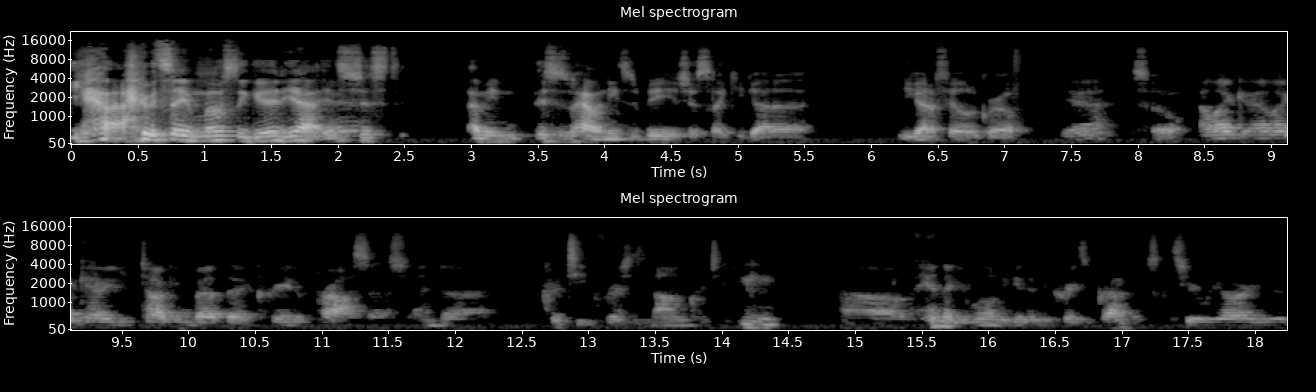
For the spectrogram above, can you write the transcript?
Yeah, I would say mostly good. Yeah, it's just, I mean, this is how it needs to be. It's just like you gotta, you gotta fail to grow. Yeah, So I like I like how you're talking about that creative process and uh, critique versus non-critique, Mhm. Uh, and that you're willing to get into crazy projects. Because here we are, you're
